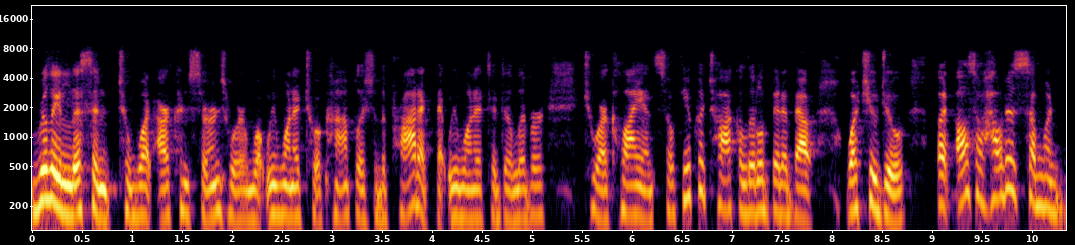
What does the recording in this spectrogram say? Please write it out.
really listened to what our concerns were and what we wanted to accomplish and the product that we wanted to deliver to our clients. So if you could talk a little bit about what you do, but also how does someone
